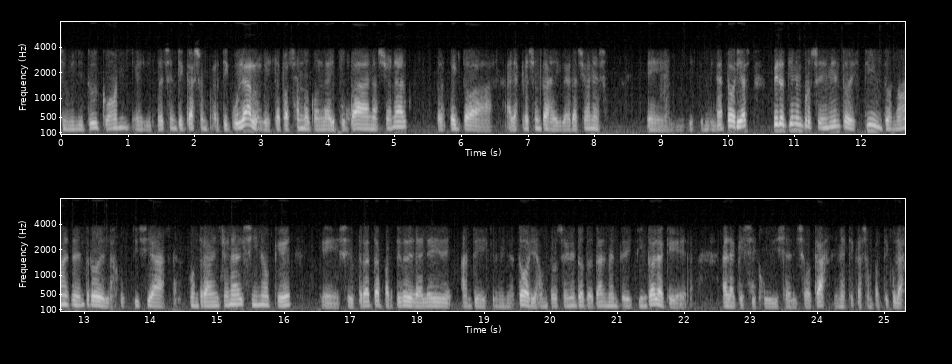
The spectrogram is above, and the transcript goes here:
similitud con el presente caso en particular, lo que está pasando con la diputada nacional respecto a, las presuntas declaraciones eh, discriminatorias, pero tiene un procedimiento distinto, no es dentro de la justicia contravencional, sino que se trata a partir de la ley antidiscriminatoria, es un procedimiento totalmente distinto a la que a la que se judicializó acá, en este caso en particular.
